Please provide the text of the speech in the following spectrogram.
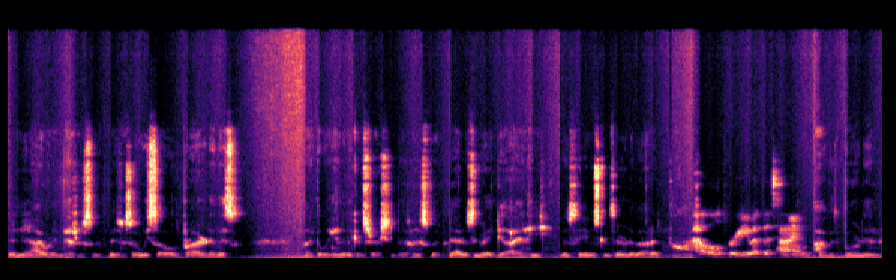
He and I were in business, and business that we sold prior to this, going into the construction business. But Dad was a great guy, and he was he was concerned about it. How old were you at the time? I was born in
